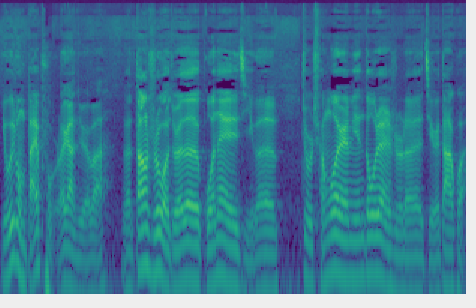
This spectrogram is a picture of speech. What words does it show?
有一种摆谱的感觉吧。呃，当时我觉得国内几个就是全国人民都认识的几个大款，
